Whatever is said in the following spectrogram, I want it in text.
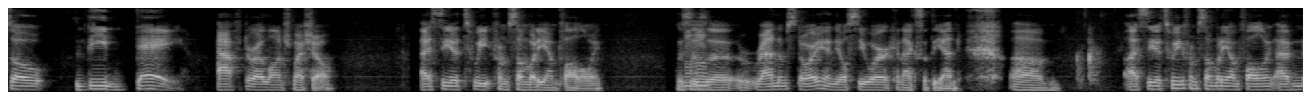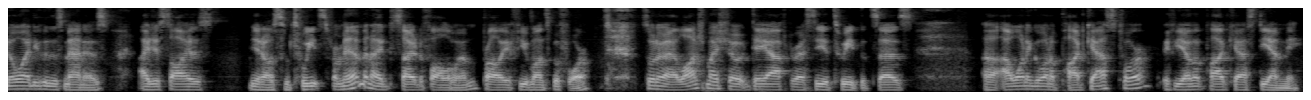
So the day after I launch my show, I see a tweet from somebody I'm following. This mm-hmm. is a random story, and you'll see where it connects at the end. Um, I see a tweet from somebody I'm following. I have no idea who this man is. I just saw his, you know, some tweets from him, and I decided to follow him probably a few months before. So anyway, I launched my show day after I see a tweet that says, uh, "I want to go on a podcast tour. If you have a podcast, DM me."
